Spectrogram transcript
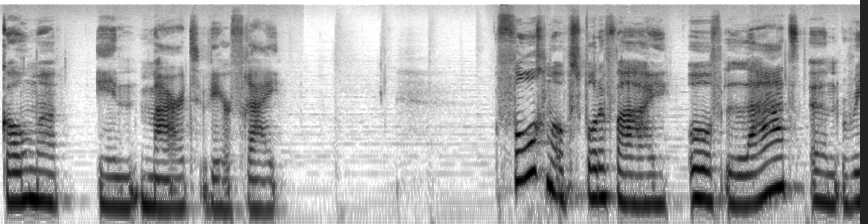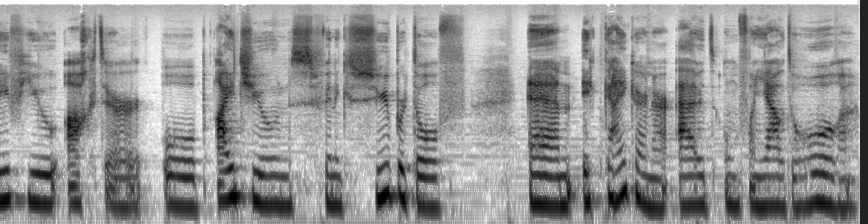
komen in maart weer vrij. Volg me op Spotify of laat een review achter op iTunes. Vind ik super tof. En ik kijk er naar uit om van jou te horen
